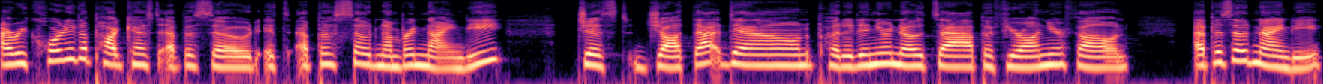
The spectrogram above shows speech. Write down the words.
I recorded a podcast episode. It's episode number 90. Just jot that down, put it in your notes app if you're on your phone episode 90,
